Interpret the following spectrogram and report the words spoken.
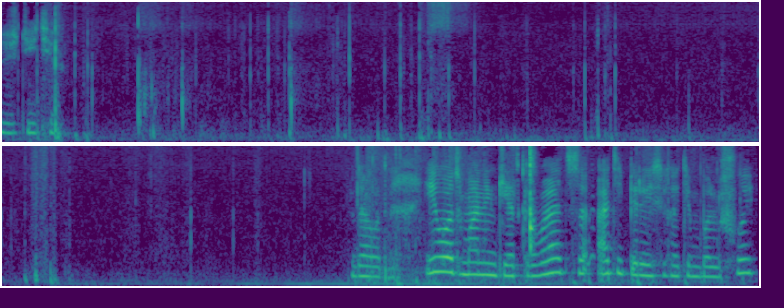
Ждите. Да, вот. И вот маленький открывается. А теперь, если хотим большой,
